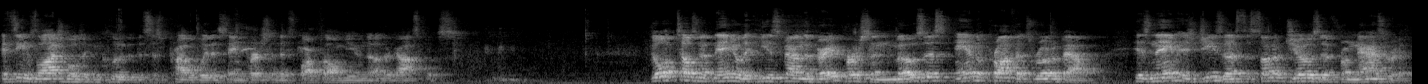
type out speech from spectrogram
It seems logical to conclude that this is probably the same person that's Bartholomew in the other gospels. Philip tells Nathanael that he has found the very person Moses and the prophets wrote about. His name is Jesus, the son of Joseph from Nazareth.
